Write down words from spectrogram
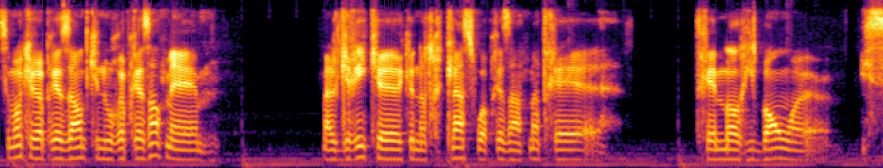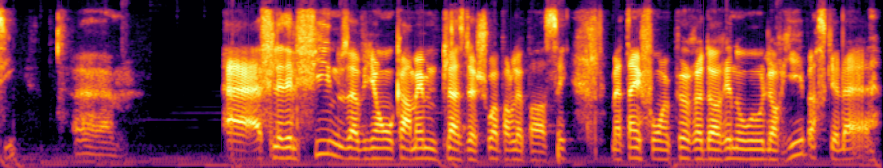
C'est moi qui représente, qui nous représente, mais malgré que, que notre clan soit présentement très, très moribond euh, ici, euh, à Philadelphie, nous avions quand même une place de choix par le passé. Maintenant, il faut un peu redorer nos lauriers parce que la,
